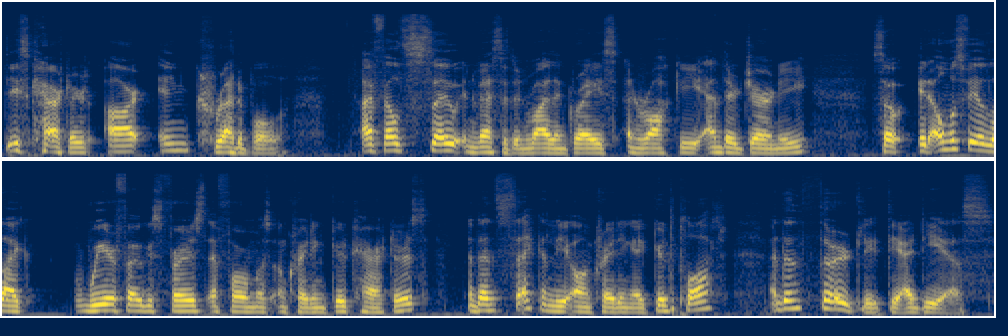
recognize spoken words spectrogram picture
these characters are incredible. I felt so invested in Ryland Grace and Rocky and their journey, so it almost feels like Weir focused first and foremost on creating good characters, and then secondly on creating a good plot, and then thirdly the ideas.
